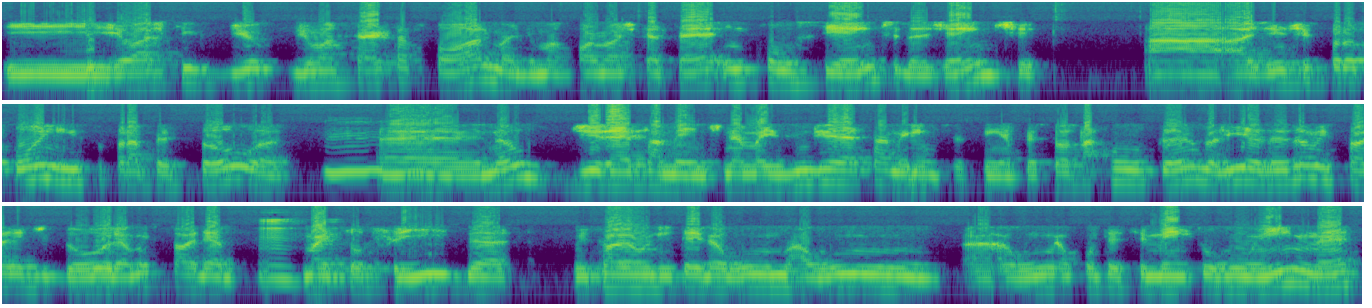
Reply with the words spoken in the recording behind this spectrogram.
E eu acho que de, de uma certa forma, de uma forma acho que até inconsciente da gente, a, a gente propõe isso para a pessoa, uhum. é, não diretamente, né, mas indiretamente, assim, a pessoa está contando ali, às vezes é uma história de dor, é uma história uhum. mais sofrida, uma história onde teve algum, algum, algum acontecimento ruim, né,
